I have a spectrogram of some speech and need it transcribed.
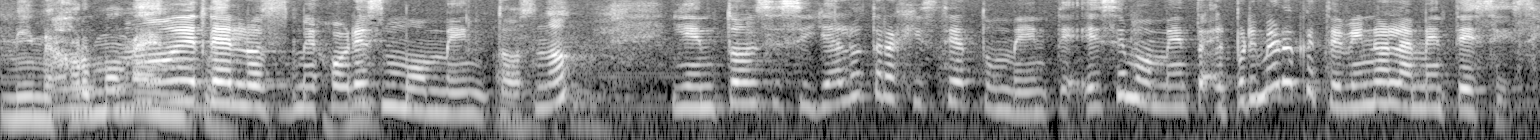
Mi mejor no, momento. de los mejores momentos, ¿no? Ah, sí. Y entonces, si ya lo trajiste a tu mente, ese momento, el primero que te vino a la mente es ese.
